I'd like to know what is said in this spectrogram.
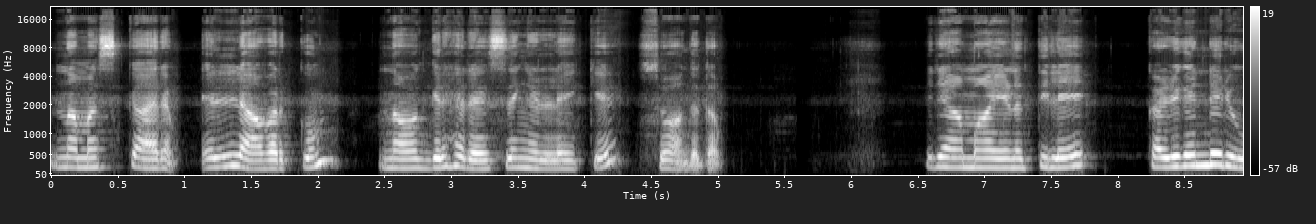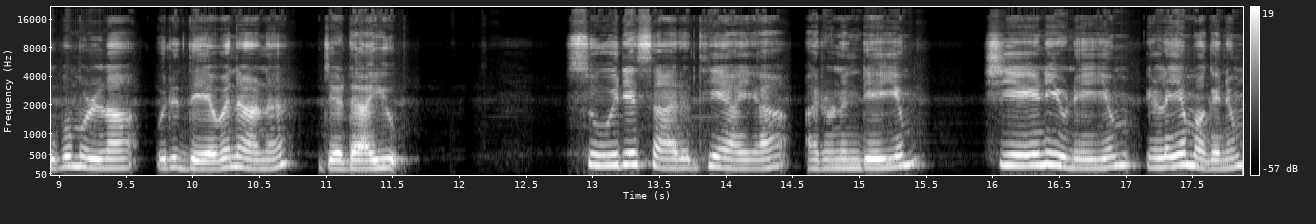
നമസ്കാരം. എല്ലാവർക്കും നവഗ്രഹ രഹസ്യങ്ങളിലേക്ക് സ്വാഗതം. രാമായണത്തിലെ കഴുകന്റെ രൂപമുള്ള ഒരു ദേവനാണ് ജഡായു. സൂര്യസാരഥിയായ അരുണന്റെയും ശ്രേണിയുടെയും ഇളയ മകനും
